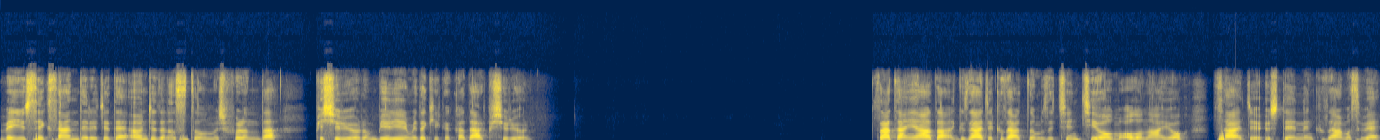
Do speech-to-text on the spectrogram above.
Ve 180 derecede önceden ısıtılmış fırında pişiriyorum. Bir 20 dakika kadar pişiriyorum. Zaten yağda güzelce kızarttığımız için çiğ olma olanağı yok. Sadece üstlerinin kızarması ve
